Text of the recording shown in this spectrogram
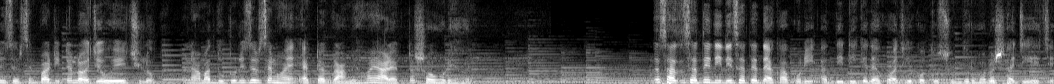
রিসেপশন পার্টিটা লজে হয়েছিল। মানে আমার দুটো রিসেপশন হয়, একটা গ্রামে হয় আর একটা শহরে হয়। তার সাথে সাথে দিদির সাথে দেখা করি, আর দিদিকে দেখো আজকে কত সুন্দরভাবে সাজিয়েছে।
